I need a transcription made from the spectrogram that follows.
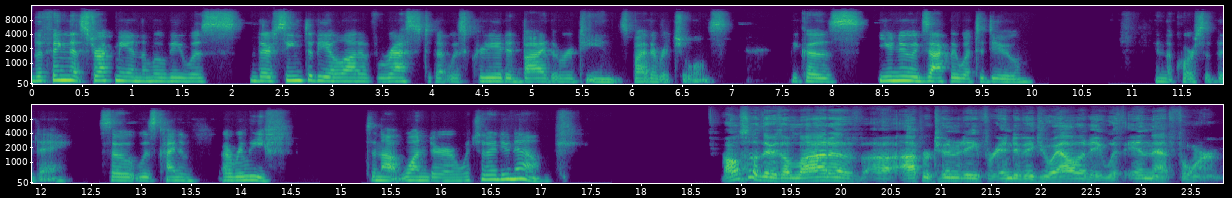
the thing that struck me in the movie was there seemed to be a lot of rest that was created by the routines by the rituals because you knew exactly what to do in the course of the day. So it was kind of a relief to not wonder, what should I do now? Also, there's a lot of uh, opportunity for individuality within that form.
